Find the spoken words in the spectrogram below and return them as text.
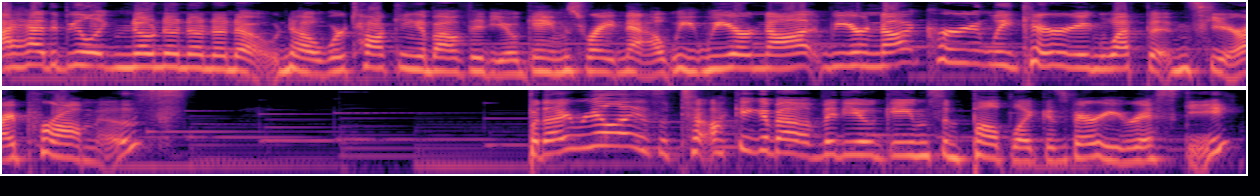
I had to be like, "No, no, no, no, no. No, we're talking about video games right now. We we are not we are not currently carrying weapons here. I promise." But I realize talking about video games in public is very risky.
